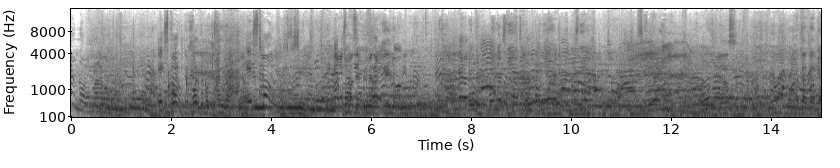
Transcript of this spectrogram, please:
Arnold. Expo. Fuerte, fuerte porque están grabando. ¿ya? Expo. Sí. Primero Tómate primero aquello bonito. Buenos días, compañeros. Buenos días. Acá, acá, acá.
